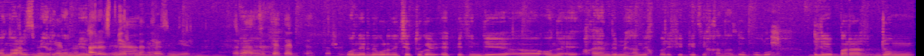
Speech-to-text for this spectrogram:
Ана размерынан мен- Размерынан. размерно Сразу кәдәддән тур. Он эрне урын иче туга эппетинде оны хаянды механик бар фирге тиханады булу. Биле барар жон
